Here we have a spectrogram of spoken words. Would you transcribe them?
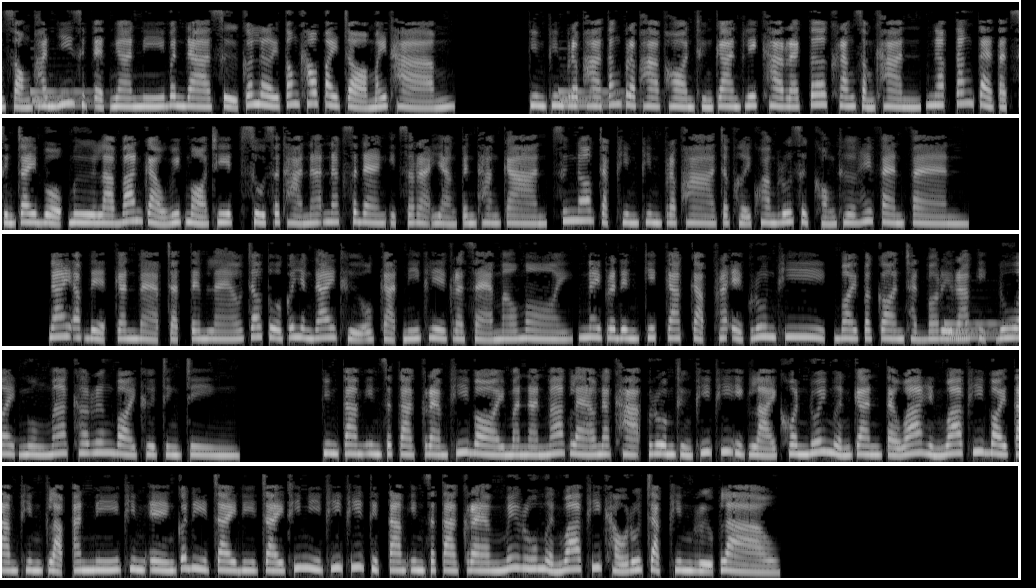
2021 งานนี้บรรดาสื่อก็เลยต้องเข้าไปจ่อไม่ถาม พิมพิมประภาตั้งประภาพรถึงการพลิกคาแรคเตอร์ครั้งสำคัญ นับตั้งแต่ตัดสินใจโบกมือลาบ้านเก่าวิกหมอชิด สู่สถานะนักแสดงอิสระอย่างเป็นทางการ ซึ่งนอกจากพิมพิมประภาจะเผยความรู้สึกของเธอให้แฟนๆ ได้อัปเดตกันแบบจัดเต็มแล้ว เจ้าตัวก็ยังได้ถือโอกาสนี้เคลียร์กระแสเมาส์มอย ในประเด็นกิ๊กกักกับพระเอกรุ่นพี่ บอยปกรณ์ฉัดบริรักษ์อีกด้วย งงมากค่ะเรื่องบอยคือจริง ๆ พิมพ์ตามอินสตาแกรมพี่บอยมานานมากแล้วนะคะ รวมถึงพี่ๆอีกหลายคนด้วยเหมือนกัน แต่ว่าเห็นว่าพี่บอยตามพิมพ์กลับ อันนี้พิมพ์เองก็ดีใจดีใจที่มีพี่ๆติดตามอินสตาแกรมไม่รู้เหมือนว่าพี่เขารู้จักพิมพ์หรือเปล่า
